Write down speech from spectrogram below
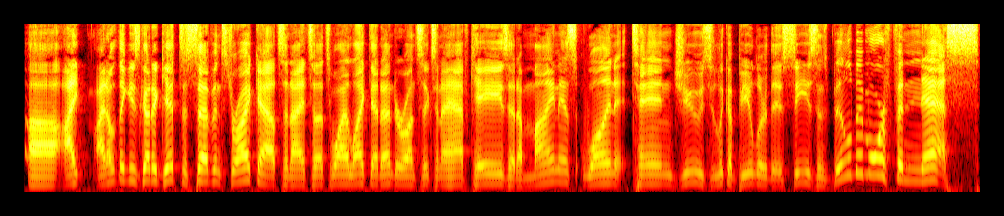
Uh, I, I don't think he's going to get to seven strikeouts tonight, so that's why I like that under on six and a half Ks at a minus 110 juice. You look at Buehler this season, it's been a little bit more finesse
